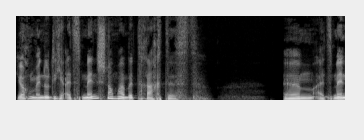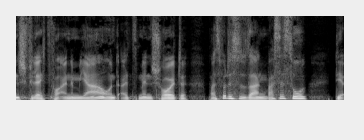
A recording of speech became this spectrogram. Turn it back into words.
Jochen, wenn du dich als Mensch nochmal betrachtest, ähm, als Mensch vielleicht vor einem Jahr und als Mensch heute. Was würdest du sagen? Was ist so der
